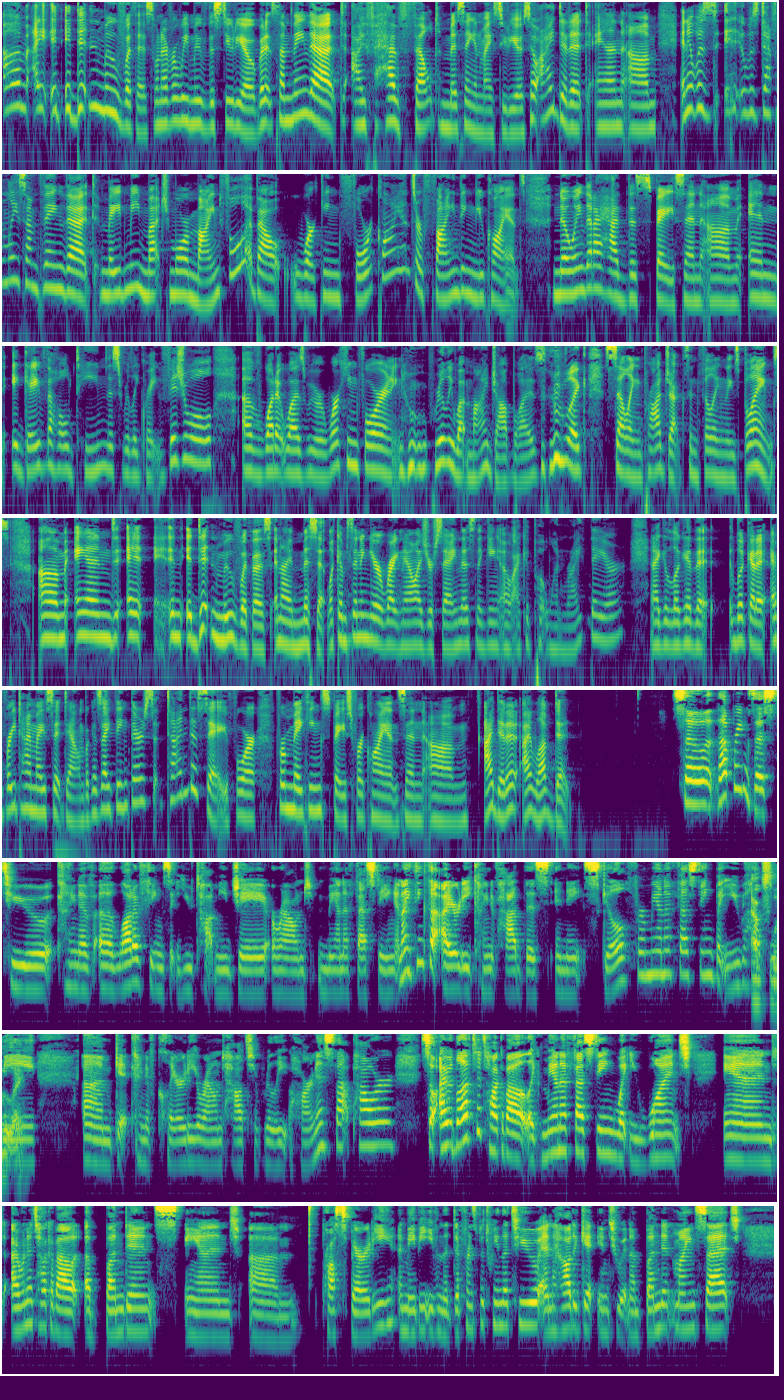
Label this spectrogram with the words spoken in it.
Um, I it, it didn't move with us whenever we moved the studio, but it's something that I have felt missing in my studio. So I did it, and um, and it was it, was definitely something that made me much more mindful about working for clients or finding new clients, knowing that I had this space, and um, and it gave the whole team this really great visual of what it was we were working for, and you know, really what my job was, like selling projects and filling these blanks. Um, and it and it didn't move with us, and I miss it. Like I'm sitting here right now as you're saying this, thinking, oh, I could put one right there, and I could look at it look at it every time I sit down because I think there's a ton to say for for making space for clients, and um, I did it. I loved it. So that brings us to kind of a lot of things that you taught me, Jay, around manifesting. And I think that I already kind of had this innate skill for manifesting, but you helped Absolutely. me um, get kind of clarity around how to really harness that power. So I would love to talk about like manifesting what you want. And I want to talk about abundance and um, prosperity and maybe even the difference between the two and how to get into an abundant mindset,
